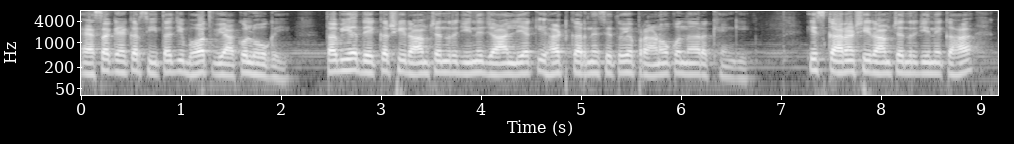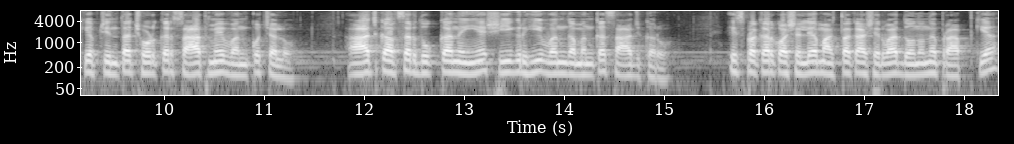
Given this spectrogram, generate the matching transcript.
ऐसा कहकर सीता जी बहुत व्याकुल हो गई। तब यह देखकर श्री रामचंद्र जी ने जान लिया कि हट करने से तो यह प्राणों को न रखेंगी। इस कारण श्री रामचंद्र जी ने कहा कि अब चिंता छोड़कर साथ में वन को चलो। आज का अवसर दुख का नहीं है, शीघ्र ही वन गमन का साज करो। इस प्रकार कौशल्या माता का आशीर्वाद दोनों ने प्राप्त किया।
